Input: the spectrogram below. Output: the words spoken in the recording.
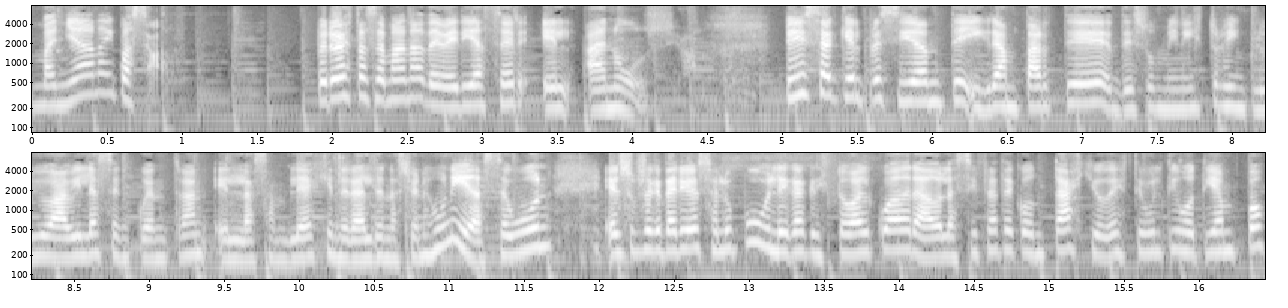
mañana y pasado. Pero esta semana debería ser el anuncio. Pese a que el presidente y gran parte de sus ministros, incluido Ávila, se encuentran en la Asamblea General de Naciones Unidas. Según el subsecretario de Salud Pública, Cristóbal Cuadrado, las cifras de contagio de este último tiempo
